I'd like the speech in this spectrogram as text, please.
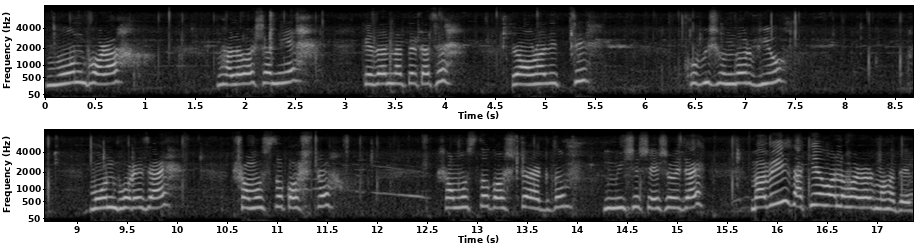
মন ভরা ভালোবাসা নিয়ে কেদারনাথের কাছে রওনা দিচ্ছি। খুবই সুন্দর ভিউ। মন ভরে যায়। সমস্ত কষ্ট সমস্ত কষ্ট একদম নিমিষে শেষ হয়ে যায়। ভাবি, তাকিয়ে বলো হর হর মহাদেব।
